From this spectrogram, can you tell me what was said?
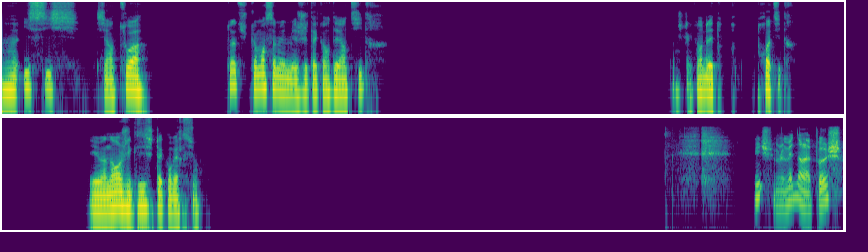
Euh, ici. Tiens, toi. Toi, tu commences à m'aimer. Je vais t'accorder un titre. Je t'accorde trois titres. Et maintenant, j'exige ta conversion. Oui, je vais me le mettre dans la poche.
